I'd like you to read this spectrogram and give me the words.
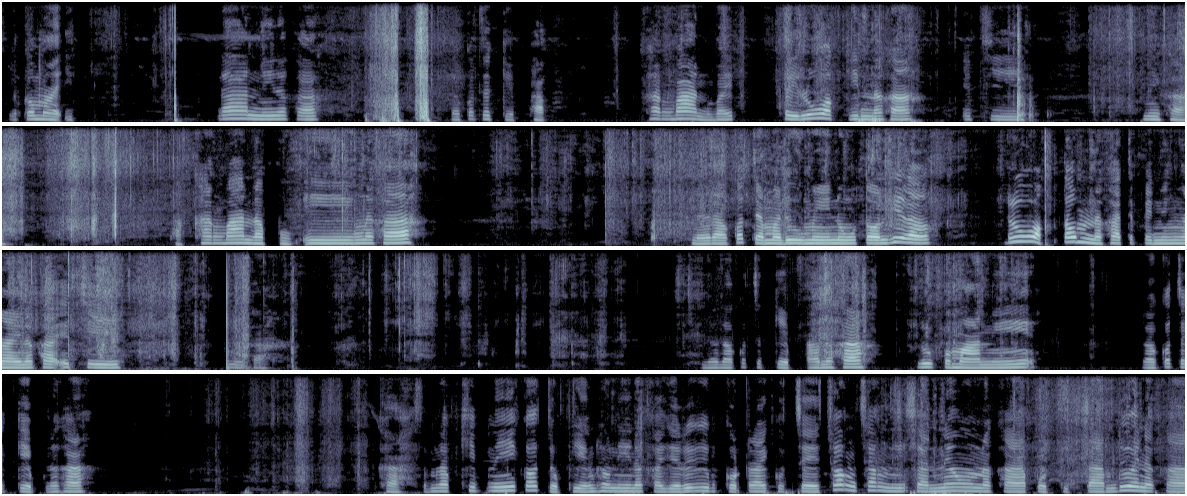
แล้วก็มาอีกด้านนี้นะคะแล้วก็จะเก็บผักข้างบ้านไว้ไปลวกกินนะคะ FG นี่ค่ะ ผักข้างบ้านเราปลูกเองนะคะแล้วเราก็จะมาดูเมนูตอนที่เราลวกต้มนะคะ จะเป็นยังไงนะคะ FG นี่ค่ะแล้วเราก็จะเก็บเอานะคะ ลูกประมาณนี้ เราก็จะเก็บนะคะ ค่ะสำหรับคลิปนี้ก็จบเพียงเท่านี้นะคะ อย่าลืมกดไลค์กดแชร์ช่องช่างนี้ชาแนลนะคะกดติดตามด้วยนะคะ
